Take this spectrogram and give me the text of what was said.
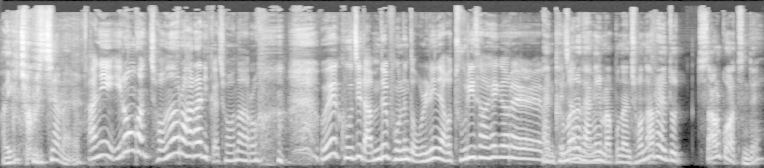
아 이건 좀 그렇지 않아요? 아니 이런 건 전화로 하라니까 전화로. 왜 굳이 남들 보는데 올리냐고 둘이서 해결하면 아니 그. 말은 당연히 맞고 난 전화를 해도 싸울 것 같은데.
